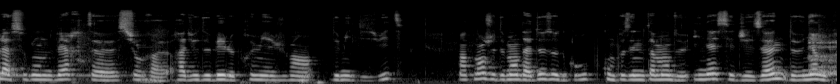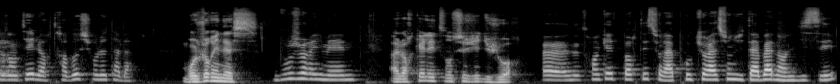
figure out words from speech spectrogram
La seconde verte euh, sur euh, Radio 2B le 1er juin 2018. Maintenant, je demande à deux autres groupes, composés notamment de Inès et Jason, de venir nous présenter leurs travaux sur le tabac. Bonjour Inès. Bonjour Imen. Alors quel est ton sujet du jour? Euh, notre enquête portait sur la procuration du tabac dans le lycée.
